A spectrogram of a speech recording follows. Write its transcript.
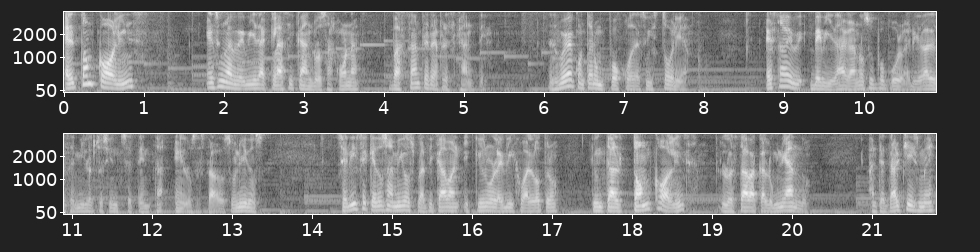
El Tom Collins es una bebida clásica anglosajona bastante refrescante. Les voy a contar un poco de su historia. Esta bebida ganó su popularidad desde 1870 en los Estados Unidos. Se dice que dos amigos platicaban y que uno le dijo al otro que un tal Tom Collins lo estaba calumniando. Ante tal chisme,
